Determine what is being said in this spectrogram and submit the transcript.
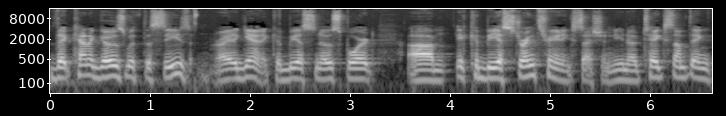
that kind of goes with the season right? Again it could be a snow sport. Um, it could be a strength training session you know take something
